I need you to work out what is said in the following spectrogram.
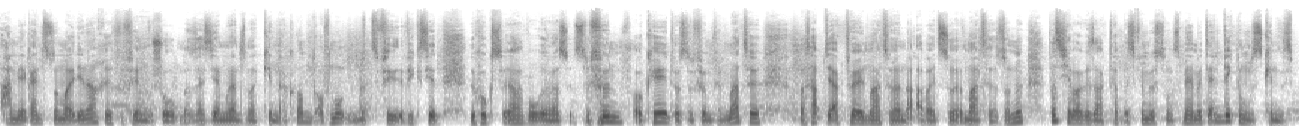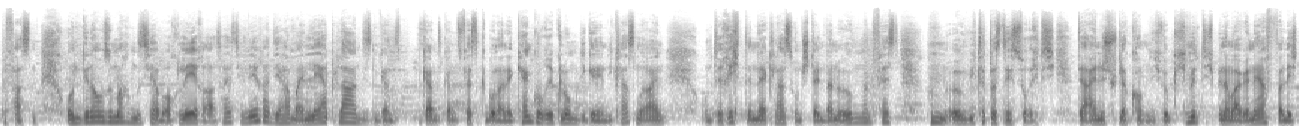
haben ja ganz normal die Nachhilfefilme geschoben. Das heißt, sie haben ganz normal Kinder kommt, auf Noten fixiert. Du guckst, ja, worin hast du jetzt eine 5? Okay, du hast eine 5 in Mathe. Was habt ihr aktuell in Mathe? Dann arbeitest du in Mathe. So, ne? Was ich aber gesagt habe, ist, wir müssen uns mehr mit der Entwicklung des Kindes befassen. Und genauso machen das ja aber auch Lehrer. Das heißt, die Lehrer, die haben einen Lehrplan, die sind ganz, ganz, ganz festgebunden an ein Kerncurriculum, die gehen in die Klassen rein und unterrichten in der Klasse und stellen dann irgendwann fest, hm, irgendwie klappt das nicht so richtig. Der eine Schüler kommt nicht wirklich mit. Ich bin aber genervt, weil ich,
